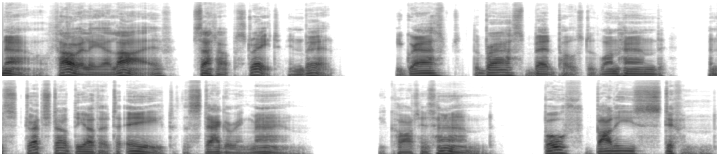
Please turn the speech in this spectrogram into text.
now thoroughly alive, sat up straight in bed. He grasped the brass bedpost with one hand and stretched out the other to aid the staggering man. He caught his hand. Both bodies stiffened.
